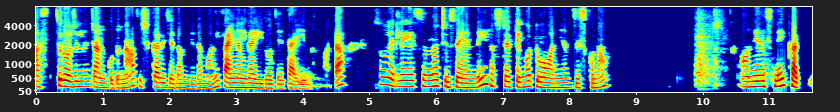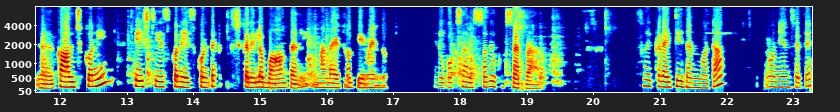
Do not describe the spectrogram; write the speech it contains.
ఫస్ట్ రోజుల నుంచి అనుకుంటున్నా ఫిష్ కర్రీ చేద్దాం చేద్దాం అని ఫైనల్గా ఈ రోజు అయితే అయ్యింది అనమాట సో ఎట్లా చేస్తున్నా చూసేయండి. ఫస్ట్ అయితే ఇంకో టూ ఆనియన్స్ తీసుకున్నా. ఆనియన్స్ని కట్ కాల్చుకొని పేస్ట్ చేసుకొని వేసుకుంటే ఫిష్ కర్రీలో బాగుంటుంది. నా లైటర్కి ఏమైందో ఇది ఒక్కొక్కసారి వస్తుంది ఒక్కొక్కసారి రాదు. సో ఇక్కడైతే ఇదనమాట ఆనియన్స్ అయితే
